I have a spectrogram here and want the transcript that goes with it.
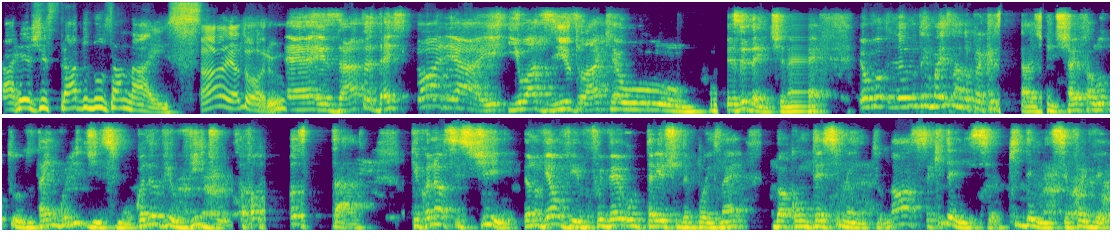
Tá registrado nos anais. Ai, adoro. É, exata, da história. E, e o Aziz lá, que é o, o presidente, né? Eu, vou- eu não tenho mais nada pra acrescentar, gente. Chay falou tudo, tá engolidíssimo. Quando eu vi o vídeo, só faltou gozar. Porque quando eu assisti, eu não vi ao vivo, fui ver o trecho depois, né? Do acontecimento. Nossa, que delícia, que delícia foi ver.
